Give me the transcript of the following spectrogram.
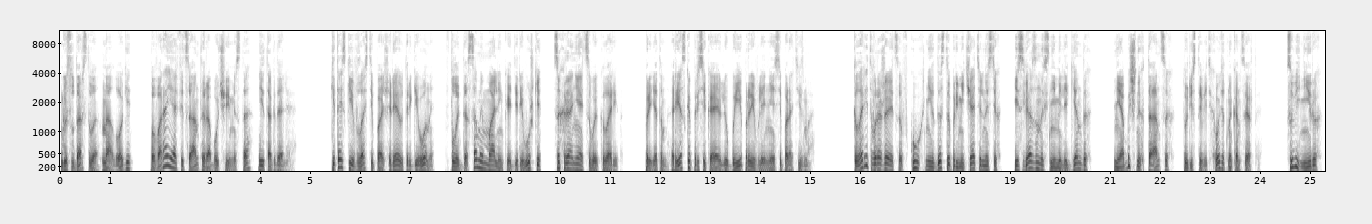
государство налоги, повара и официанты рабочие места и так далее. Китайские власти поощряют регионы, вплоть до самой маленькой деревушки, сохранять свой колорит, при этом резко пресекая любые проявления сепаратизма. Колорит выражается в кухне, достопримечательностях и связанных с ними легендах, необычных танцах, туристы ведь ходят на концерты, сувенирах,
